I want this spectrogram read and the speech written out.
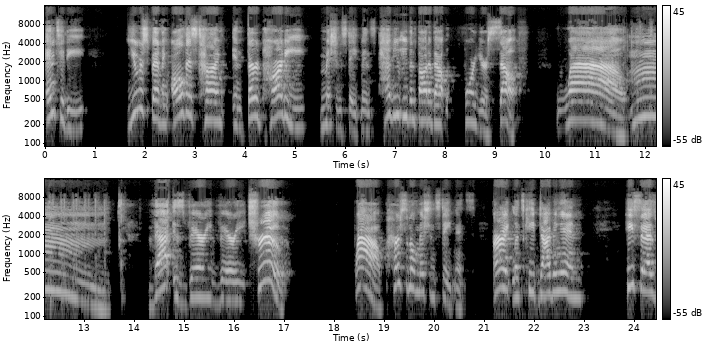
entity, you are spending all this time in third party mission statements. Have you even thought about for yourself? Wow. Mm. That is very, very true. Wow. Personal mission statements. All right, let's keep diving in. He says,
